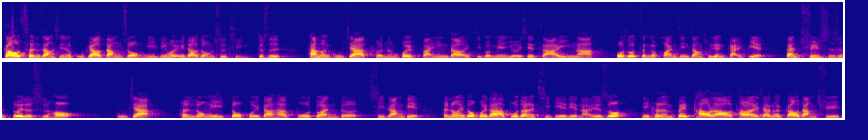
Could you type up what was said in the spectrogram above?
高成长型的股票当中，你一定会遇到这种事情，就是他们股价可能会反映到基本面有一些杂音啊，或者说整个环境上出现改变。但趋势是对的时候，股价很容易都回到它的波段的起涨点。很容易都回到它波段的起跌点呐，也就是说，你可能被套牢，套牢相对高档区，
